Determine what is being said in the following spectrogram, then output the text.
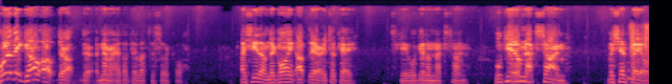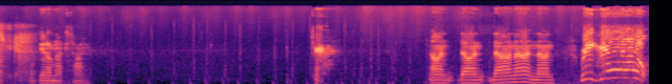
Where do they go? Oh, they're up there. Never mind. I thought they left the circle. I see them. They're going up there. It's okay. It's okay. We'll get them next time. We'll get them next time. Mission failed. We'll get them next time. Done, done, done, done, done. Regroup!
